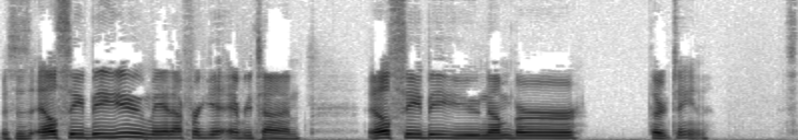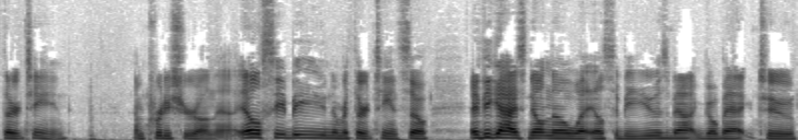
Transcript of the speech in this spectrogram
this is LCBU, man. I forget every time. LCBU number 13. It's 13. I'm pretty sure on that. LCBU number 13. So, if you guys don't know what LCBU is about, go back to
